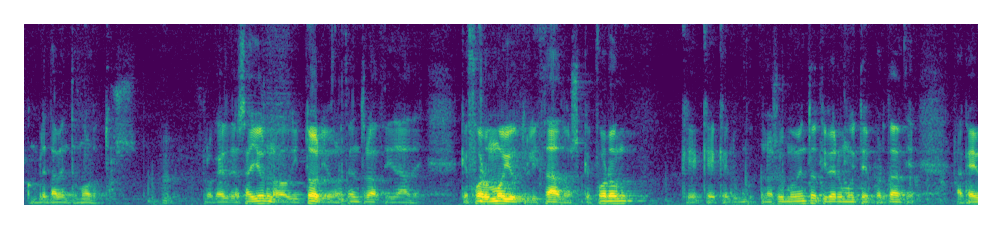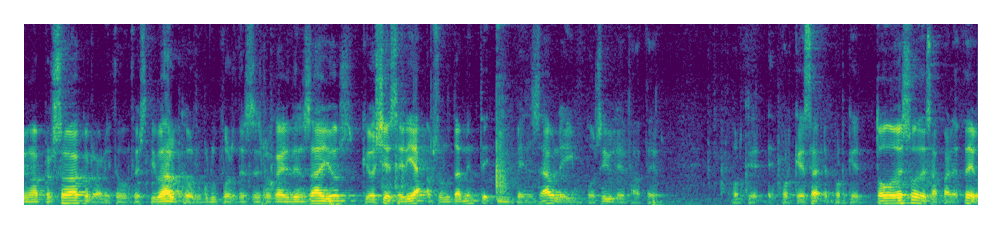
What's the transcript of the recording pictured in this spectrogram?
completamente mortos. Locais de ensayo no auditorio, no centro da cidade, que foron moi utilizados, que foron que, que, que no seu momento tiveron moita importancia. Aquí hai unha persoa que organizou un festival con grupos deses locais de ensaios que hoxe sería absolutamente impensable e imposible facer. Porque, porque, esa, porque todo eso desapareceu.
